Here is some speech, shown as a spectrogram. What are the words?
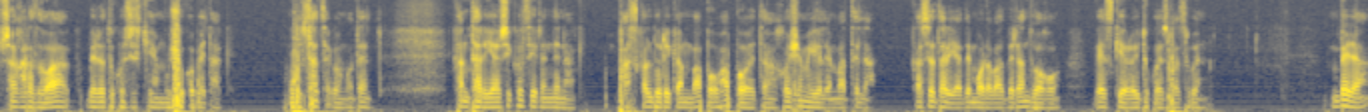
sagardoak berotuko zizkian musuko petak. Bultzatzeko moten. Kantari hasiko ziren denak. Pascaldurikan bapo bapo eta Jose Miguelen batela. Kazetaria denbora bat beranduago, gezki oroituko ez bazuen. Bera,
